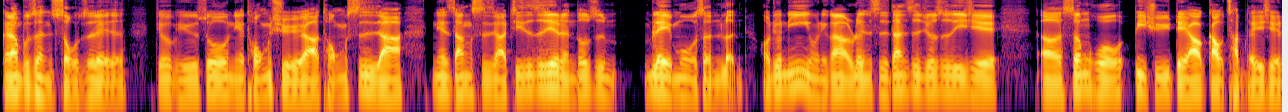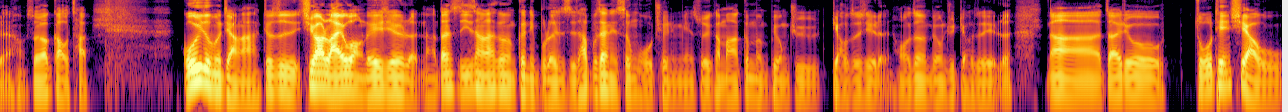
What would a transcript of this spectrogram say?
跟他不是很熟之类的。就比如说你的同学啊、同事啊、你的上司啊，其实这些人都是类陌生人。哦，就你以为你跟他有认识，但是就是一些呃生活必须得要搞差的一些人，所以要搞差。国语怎么讲啊？就是需要来往的一些人啊，但实际上他根本跟你不认识，他不在你生活圈里面，所以干嘛根本不用去屌这些人，我真的不用去屌这些人。那再就昨天下午，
